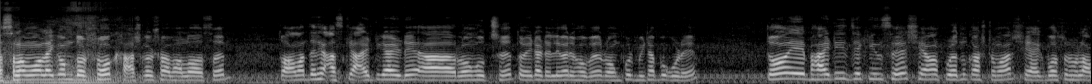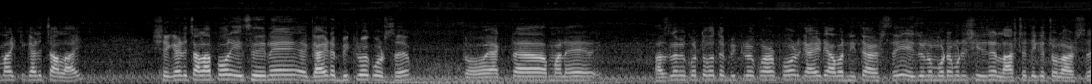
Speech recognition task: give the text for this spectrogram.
আসসালামু আলাইকুম, দর্শক। আশা করি সবাই ভালো আছেন। তো আমাদের আজকে আইটি গাইডে রং হচ্ছে। তো এটা ডেলিভারি হবে রংপুর মিঠাপুকুরে। তো এই ভাইটি যে কিনছে, সে আমার পুরাতন কাস্টমার সে এক বছর হলো আমার একটি গাড়ি চালায়। সে গাড়ি চালার পর এই সিজনে গাড়িটা বিক্রয় করছে। তো একটা মানে ফাজলামি করতে করতে বিক্রয় করার পর গাড়িটি আবার নিতে আসছে। এই জন্য মোটামুটি সিজনের লাস্টের দিকে চলে আসছে।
